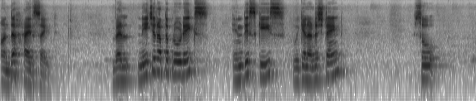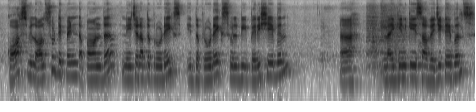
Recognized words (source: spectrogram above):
on the higher side. Well nature of the products in this case we can understand. So cost will also depend upon the nature of the products. If the products will be perishable uh, like in case of vegetables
